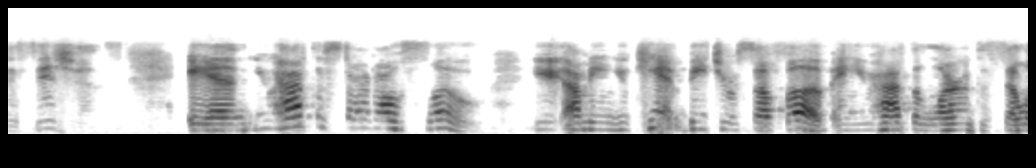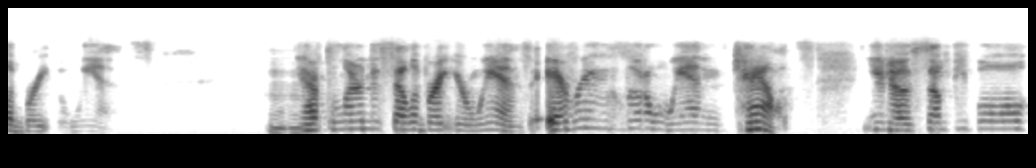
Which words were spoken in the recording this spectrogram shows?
decisions, and you have to start off slow. You, I mean, you can't beat yourself up, and you have to learn to celebrate the wins. Mm-hmm. You have to learn to celebrate your wins. Every little win counts. You know, some people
